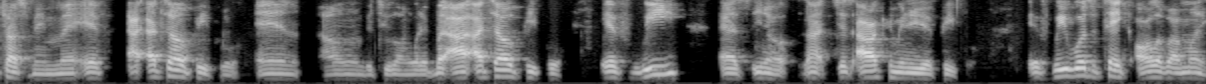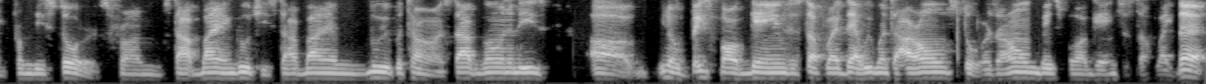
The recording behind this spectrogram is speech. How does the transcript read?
trust me, man. If I, I tell people, and I don't want to be too long with it, but I, I tell people if we, as you know, not just our community of people, if we were to take all of our money from these stores, from stop buying Gucci, stop buying Louis Vuitton, stop going to these uh, you know, baseball games and stuff like that. We went to our own stores, our own baseball games and stuff like that.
